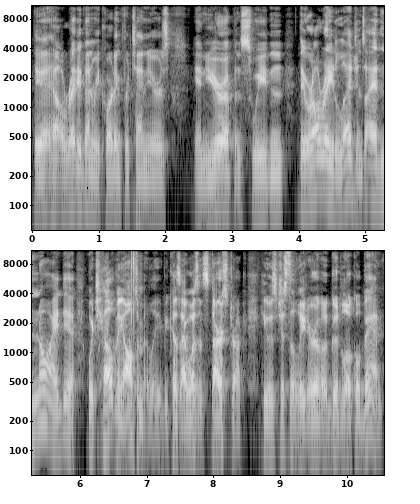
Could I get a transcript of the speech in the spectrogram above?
They had already been recording for 10 years in Europe and Sweden. They were already legends. I had no idea, which helped me ultimately because I wasn't starstruck. He was just the leader of a good local band.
